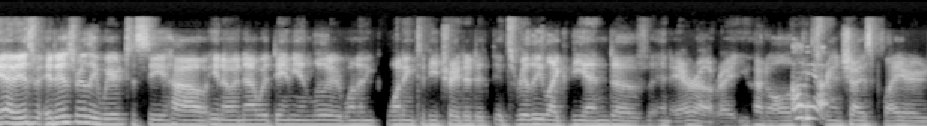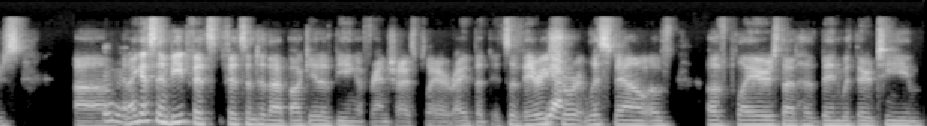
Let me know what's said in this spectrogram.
yeah, it is. It is really weird to see how you know, and now with Damian Lillard wanting wanting to be traded, it, it's really like the end of an era, right? You had all of oh, these yeah. franchise players, um, mm-hmm. and I guess Embiid fits fits into that bucket of being a franchise player, right? But it's a very yeah. short list now of of players that have been with their team,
